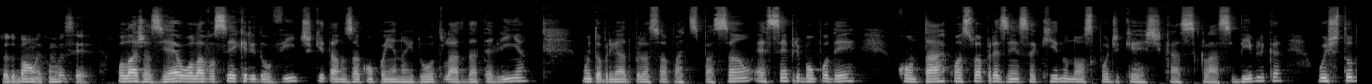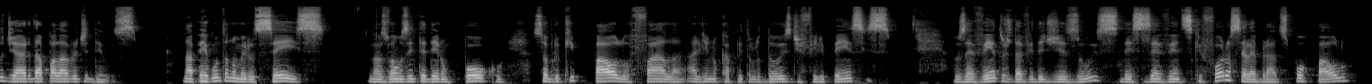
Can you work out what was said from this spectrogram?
tudo bom? É com você. Olá, Jaziel. Olá, você, querido ouvinte, que está nos acompanhando aí do outro lado da telinha. Muito obrigado pela sua participação. É sempre bom poder contar com a sua presença aqui no nosso podcast Classe Bíblica, o estudo diário da Palavra de Deus. Na pergunta número 6, nós vamos entender um pouco sobre o que Paulo fala ali no capítulo 2 de Filipenses, dos eventos da vida de Jesus, desses eventos que foram celebrados por Paulo,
